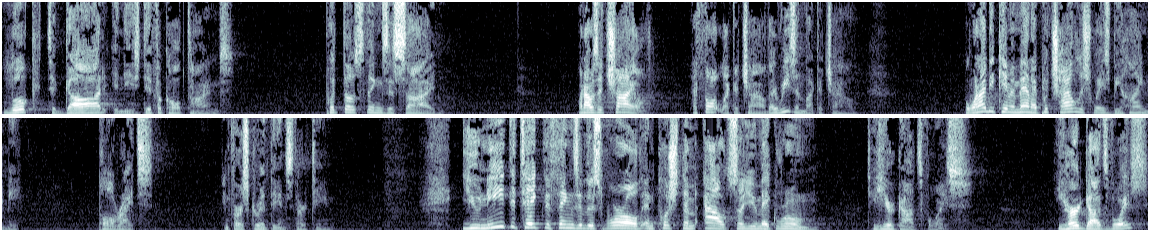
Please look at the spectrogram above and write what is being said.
look to God in these difficult times. Put those things aside. When I was a child, I thought like a child, I reasoned like a child. But when I became a man, I put childish ways behind me, Paul writes in 1 Corinthians 13. You need to take the things of this world and push them out so you make room to hear God's voice. He heard God's voice.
